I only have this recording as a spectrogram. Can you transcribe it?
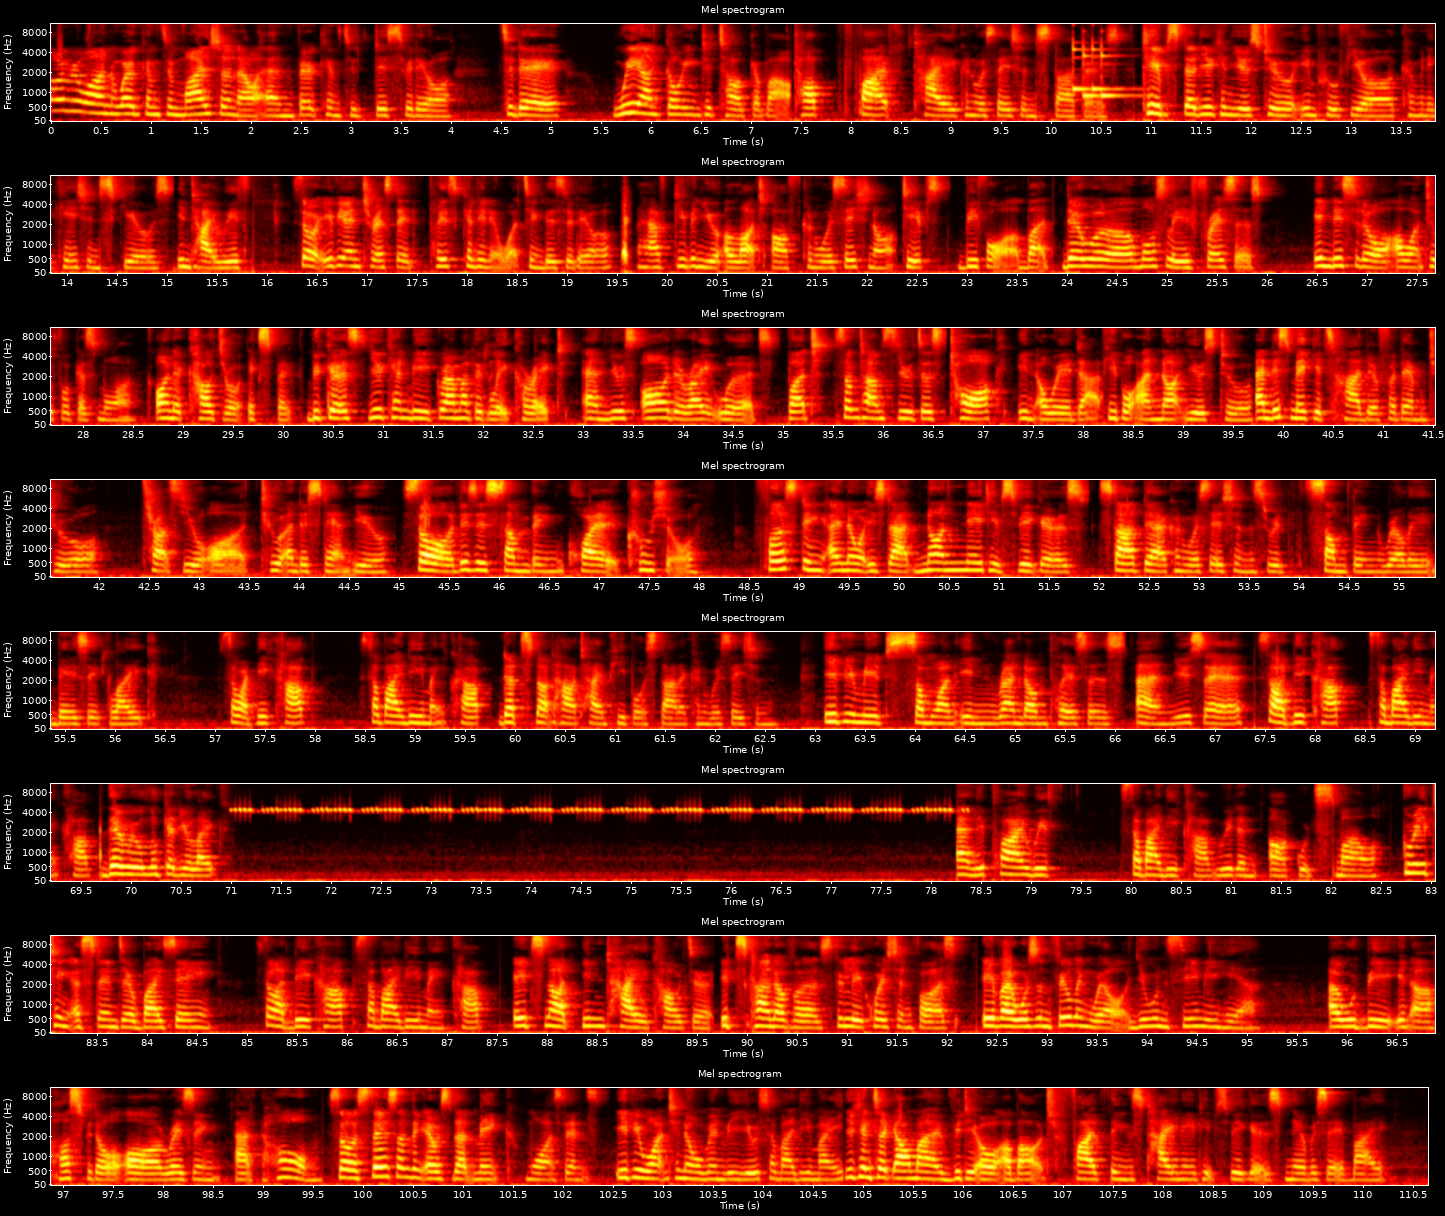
Hello everyone, welcome to my channel and welcome to this video. Today we are going to talk about top 5 Thai conversation starters. Tips that you can use to improve your communication skills in Thai with. So if you're interested, please continue watching this video. I have given you a lot of conversational tips before, but they were mostly phrases in this role, I want to focus more on the cultural aspect because you can be grammatically correct and use all the right words, but sometimes you just talk in a way that people are not used to, and this makes it harder for them to trust you or to understand you. So this is something quite crucial. First thing I know is that non-native speakers start their conversations with something really basic like สวัสดีครับ สบายดีไหมครับ? That's not how Thai people start a conversation. If you meet someone in random places and you say สวัสดีครับ สบายดีไหมครับ? They will look at you like and reply with สบายดีครับ with an awkward smile. Greeting a stranger by saying สวัสดีครับ สบายดีไหมครับ It's not in Thai culture. It's kind of a silly question for us. If I wasn't feeling well, you wouldn't see me here. I would be in a hospital or raising at home. So say something else that make more sense. If you want to know when we use Sabadi you can check out my video about 5 things Thai native speakers never say by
